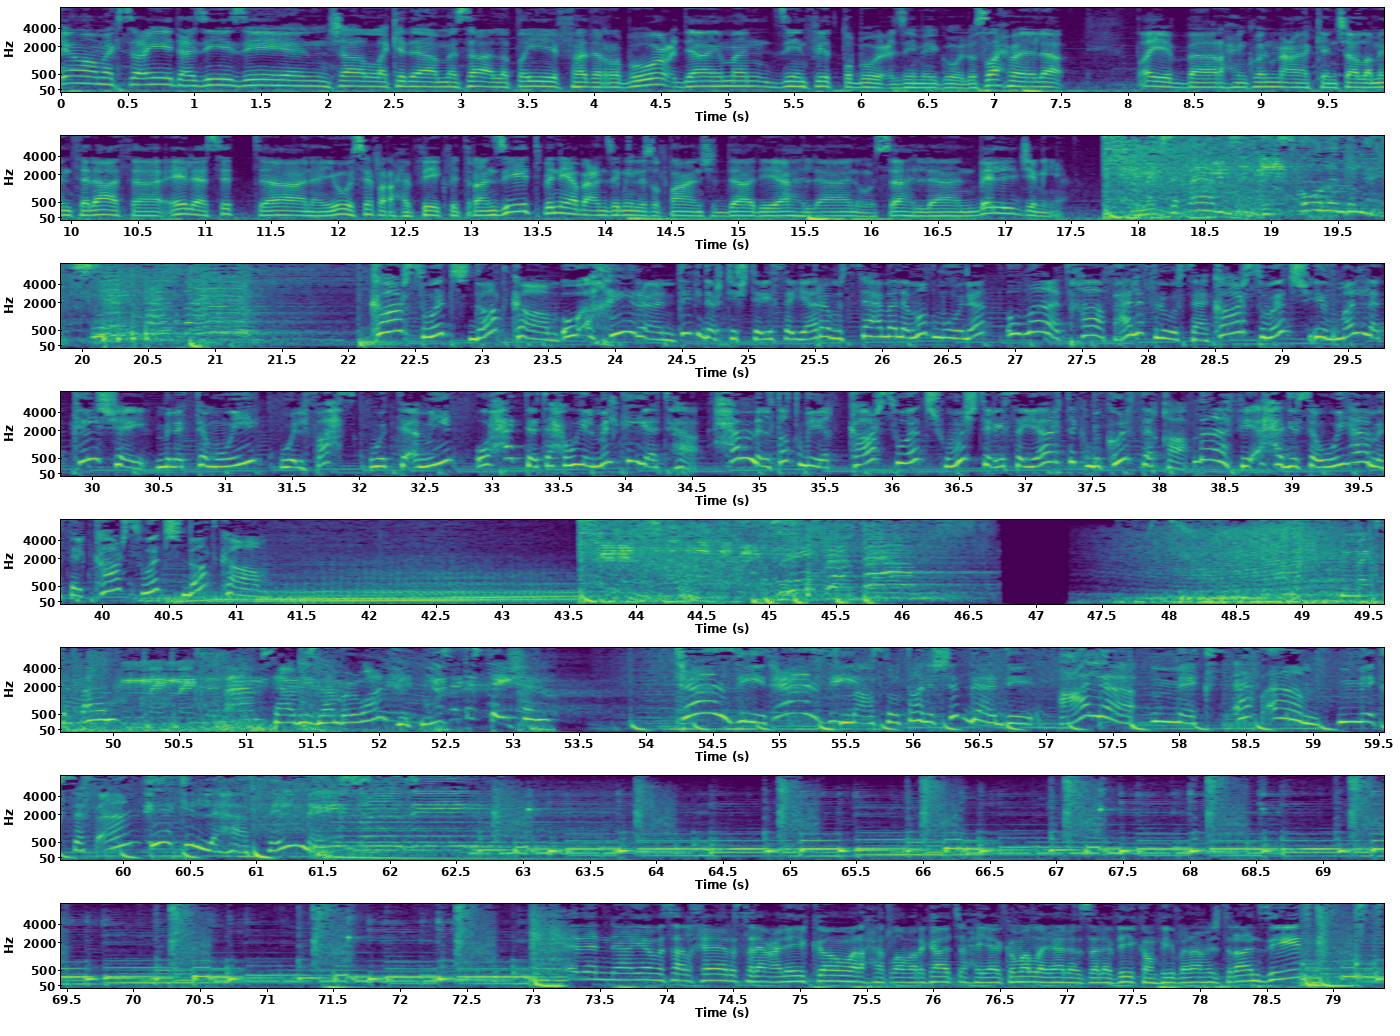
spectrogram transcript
يومك سعيد عزيزي إن شاء الله كذا مساء لطيف هذا الربوع. دائما تزين فيه الطبوع زي ما يقولوا صح ولا لا؟ طيب راح نكون معك إن شاء الله من ثلاثة إلى ستة. أنا يوسف أرحب فيك في ترانزيت بالنيابة عن زميلي سلطان شدادي. أهلا وسهلا بالجميع. CarSwitch dot com وأخيرا تقدر تشتري سيارة مستعملة مضمونة وما تخاف على فلوسك. CarSwitch يضمن لك كل شيء من التمويل والفحص والتأمين وحتى تحويل ملكيتها. حمل تطبيق CarSwitch واشتري سيارتك بكل ثقة. ما في أحد يسويها مثل CarSwitch dot com Mix FM. Mix FM. Saudi's number one hit music station. ترانزيت. ترانزيت مع سلطان الشدادي على Mix FM Mix FM هي كلها في ال mix اذا يا مساء الخير. السلام عليكم ورحمة الله وبركاته. حياكم الله. يا أهلا وسهلا فيكم في برنامج ترانزيت.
